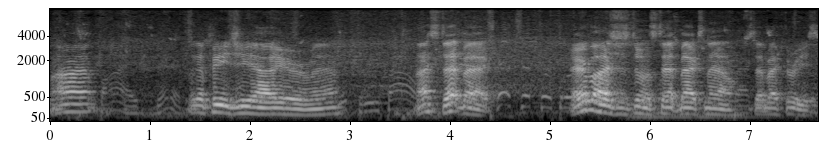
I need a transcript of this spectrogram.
Alright. Look at PG out here, man. Nice step back. Everybody's just doing step backs now. Step back threes.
